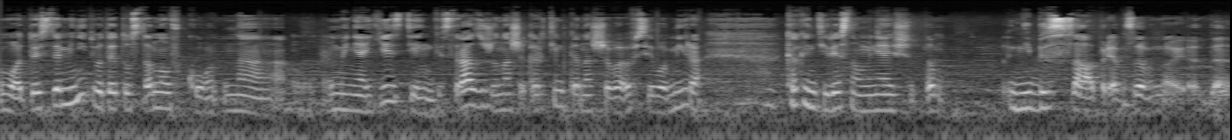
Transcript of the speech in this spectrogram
Вот, то есть заменить вот эту установку на «у меня есть деньги», сразу же наша картинка нашего всего мира, как интересно, у меня еще там небеса прям за мной, да,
